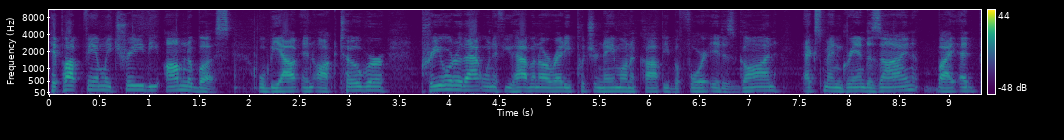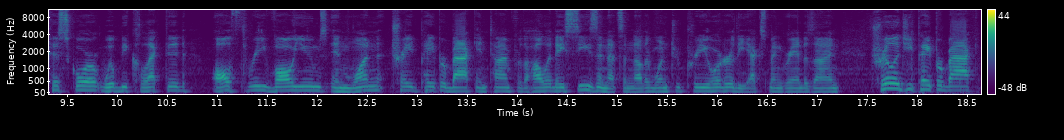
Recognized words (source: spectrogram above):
Hip Hop Family Tree, the omnibus, will be out in October. Pre order that one if you haven't already. Put your name on a copy before it is gone. X Men Grand Design by Ed Piskor will be collected. All three volumes in one trade paperback in time for the holiday season. That's another one to pre order. The X Men Grand Design trilogy paperback.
